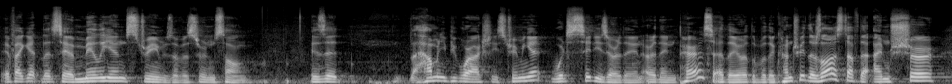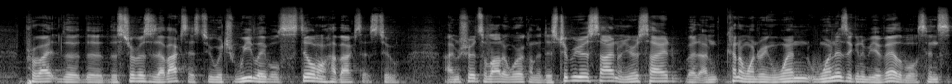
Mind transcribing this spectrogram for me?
if I get, let's say, a million streams of a certain song. Is it, how many people are actually streaming it? Which cities are they in? Are they in Paris? Are they all over the country? There's a lot of stuff that I'm sure provide the, the, the services have access to, which we labels still don't have access to. I'm sure it's a lot of work on the distributor side, on your side, but I'm kind of wondering when, when is it going to be available? Since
